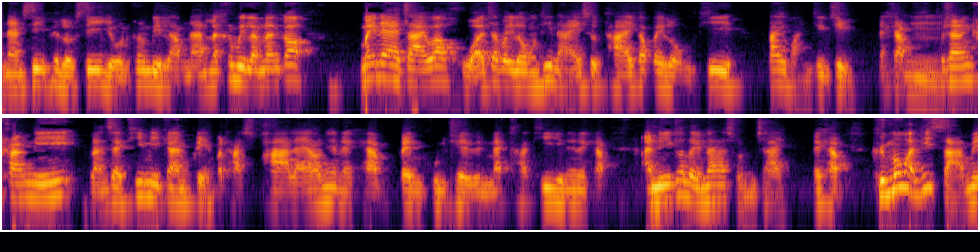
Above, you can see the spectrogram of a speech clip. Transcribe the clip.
แนนซี่เพโลซีโยนเครื่องบินลำนั้น และเครื่องบินลำนั้นก็ไม่แน่ใจว่าหัวจะไปลงที่ไหนสุดท้ายก็ไปลงที่ ไต้หวันจริงๆนะครับอืมเพราะฉะนั้นครั้งนี้หลังจากที่มีการเปลี่ยนประธานสภาแล้วเนี่ยนะครับเป็นคุณเควินแมคคาร์ธีเนี่ยนะครับอันนี้ก็เลยน่าสนใจนะครับคือเมื่อวันที่ 3 เม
